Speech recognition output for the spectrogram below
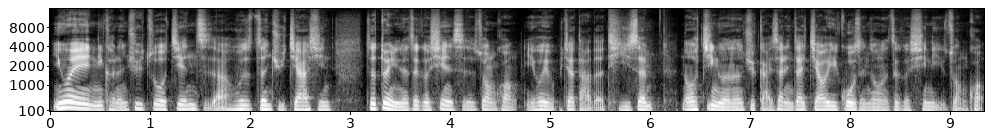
因为你可能去做兼职啊，或是争取加薪，这对你的这个现实的状况也会有比较大的提升，然后进而呢去改善你在交易过程中的这个心理状况。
